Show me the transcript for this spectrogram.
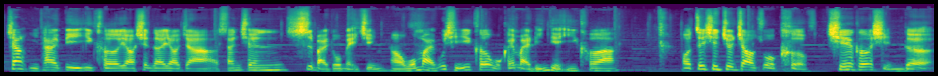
像以太币一颗要现在要价三千四百多美金啊，我买不起一颗，我可以买零点一颗啊，哦，这些就叫做可切割型的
